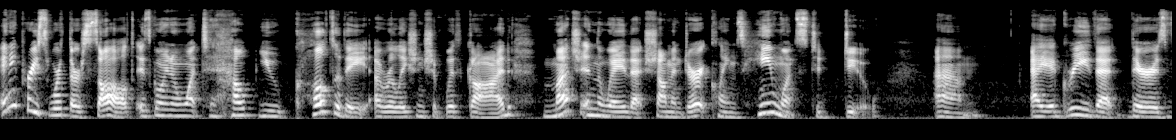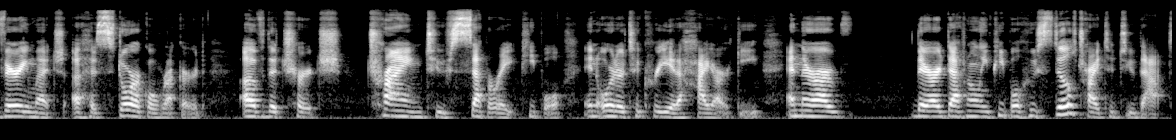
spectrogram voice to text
any priest worth their salt is going to want to help you cultivate a relationship with God, much in the way that Shaman Durek claims he wants to do. Um, I agree that there is very much a historical record of the church trying to separate people in order to create a hierarchy. And there are there are definitely people who still try to do that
